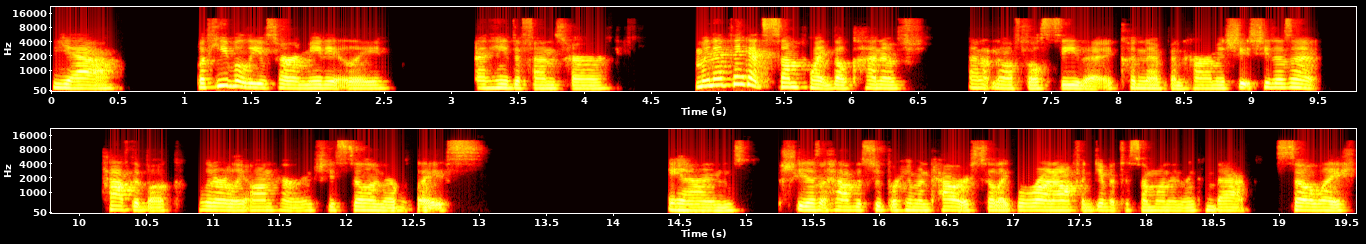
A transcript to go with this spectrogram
Yeah. But he believes her immediately and he defends her. I mean, I think at some point they'll kind of, I don't know if they'll see that it couldn't have been her. I mean, she, she doesn't have the book literally on her and she's still in their mm-hmm. place. And she doesn't have the superhuman powers to like run off and give it to someone and then come back. So, like,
